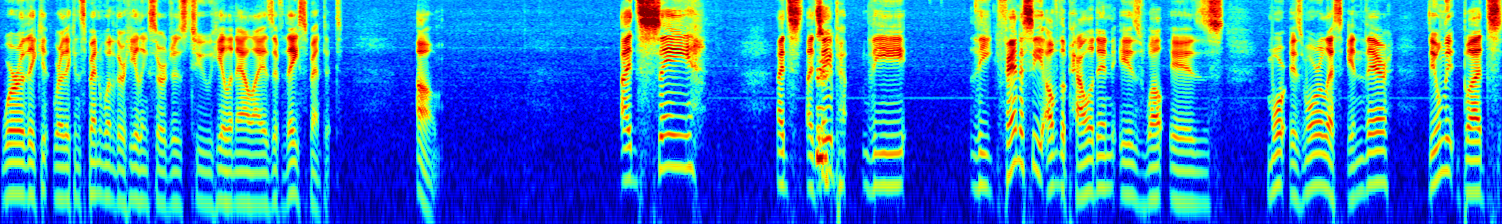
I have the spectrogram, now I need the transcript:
where they can where they can spend one of their healing surges to heal an ally as if they spent it. Um, I'd say, I'd I'd say the the fantasy of the paladin is well is more is more or less in there. The only but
